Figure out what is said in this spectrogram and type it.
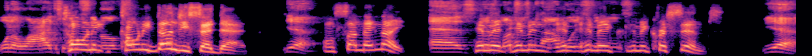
wanna lie to Tony themselves, Tony Dungy said that yeah, on Sunday night. as Him as and him and him, him and him and Chris Sims. Yeah.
